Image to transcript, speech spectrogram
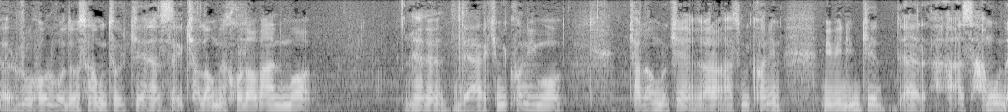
روح القدس همونطور که از کلام خداوند ما درک می‌کنیم و کلام رو که قرائت می‌کنیم می‌بینیم که در از همون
